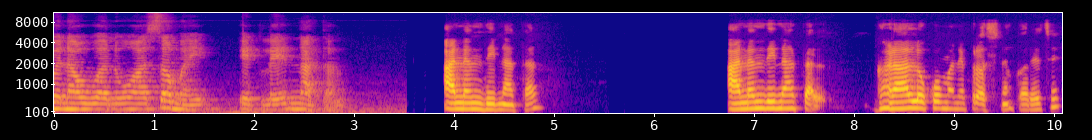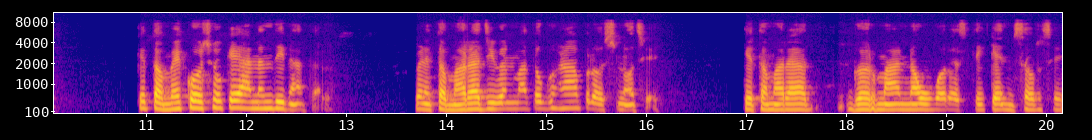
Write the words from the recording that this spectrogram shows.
બનાવવાનો આ સમય એટલે નાતાલ. આનંદી નાતાલ. આનંદી નાતાલ. ઘણા લોકો મને પ્રશ્ન કરે છે કે તમે કહો છો કે આનંદી નાતાલ. પણ તમારા જીવનમાં તો ઘણા પ્રશ્નો છે કે તમારા ઘરમાં નવ વર્ષથી કેન્સર છે.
